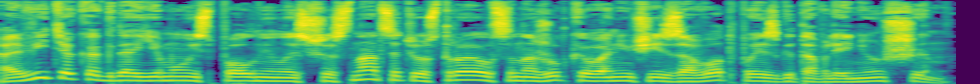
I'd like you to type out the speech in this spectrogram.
а Витя, когда ему исполнилось 16, устроился на жутко вонючий завод по изготовлению шин.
